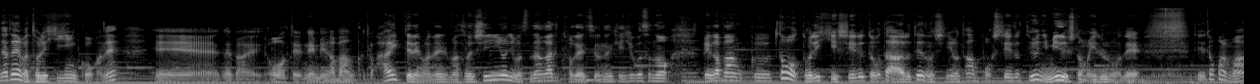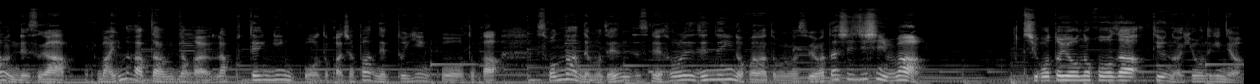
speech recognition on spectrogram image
例えば取引銀行がね、えー、例えば大手ね、メガバンクとか入ってればね、まあそういう信用にもつながるってわけですよね。結局そのメガバンクと取引しているってことはある程度の信用担保しているっていうふうに見る人もいるので、っていうところもあるんですが、まあ今だったらなんか楽天銀行とかジャパンネット銀行とか、そんなんでも全然、それで全然いいのかなと思います。私自身は、仕事用の口座っていうのは基本的には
